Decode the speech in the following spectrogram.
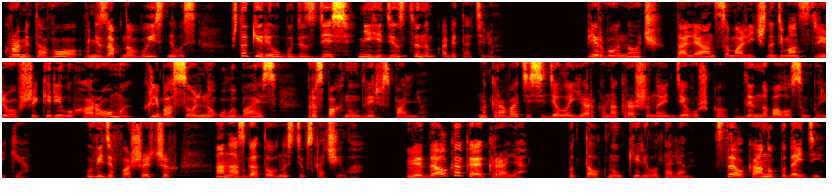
Кроме того, внезапно выяснилось, что Кирилл будет здесь не единственным обитателем. В первую ночь Толян, самолично демонстрировавший Кириллу хоромы, хлебосольно улыбаясь, распахнул дверь в спальню. На кровати сидела ярко накрашенная девушка в длинноволосом парике. Увидев вошедших, она с готовностью вскочила. «Видал, какая краля?» — подтолкнул Кирилла Толян. «Стелка, а ну подойди!»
